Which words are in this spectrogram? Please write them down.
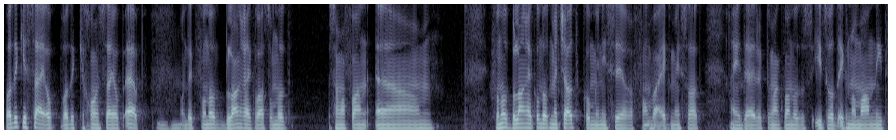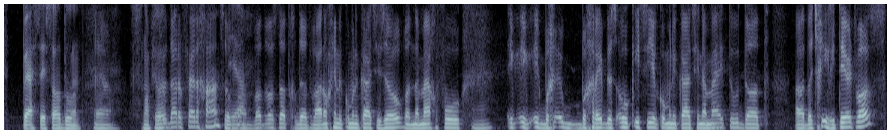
Wat ik je zei op... Wat ik je gewoon zei op app. Mhm. Want ik vond dat het belangrijk was, omdat... Zeg maar van... ehm, ik vond het belangrijk om dat met jou te communiceren, van waar ik mee zat. En je duidelijk te maken, want dat is iets wat ik normaal niet per se zou doen. Ja. Snap je Zullen we daarop verder gaan? Zo Ja. van, wat was dat gedeelte? Waarom ging de communicatie zo? Want naar mijn gevoel, Mhm. ik, ik, ik begreep, dus ook iets in je communicatie naar mij toe dat, eh, dat je geïrriteerd was.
